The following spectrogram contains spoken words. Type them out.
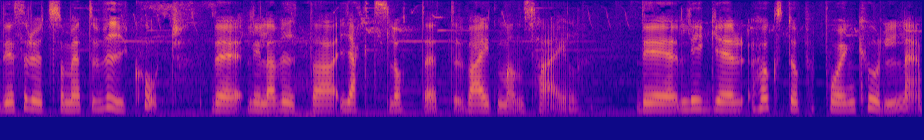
Det ser ut som ett vykort, det lilla vita jaktslottet Weidmannsheil. Det ligger högst upp på en kulle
